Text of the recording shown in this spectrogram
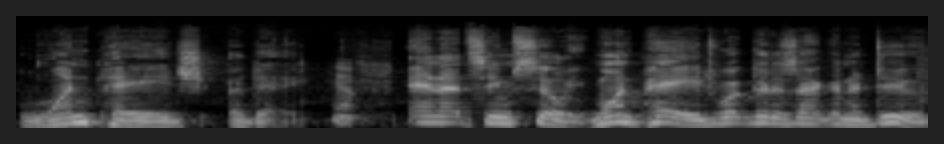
one page a day. Yep. And that seems silly. One page, what good is that going to do?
